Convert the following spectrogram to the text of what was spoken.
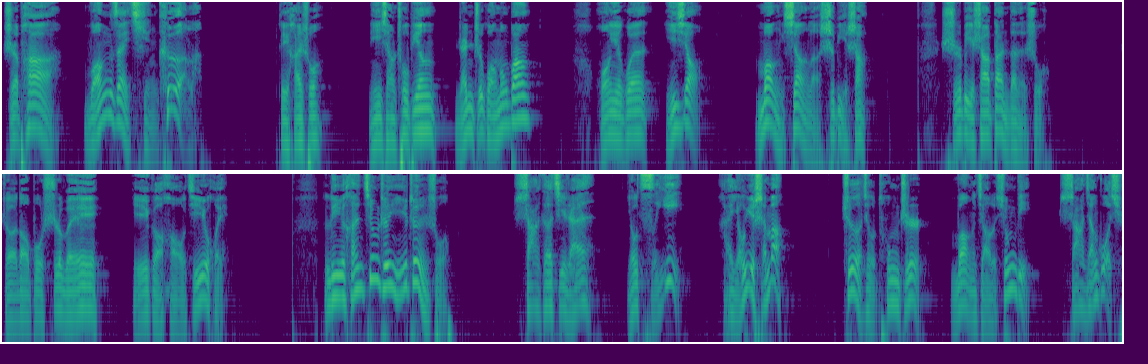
只怕王在请客了。”李涵说：“你想出兵染指广东帮？”黄叶关一笑。望向了石必杀，石必杀淡淡的说：“这倒不失为一个好机会。”李涵精神一振说：“沙哥既然有此意，还犹豫什么？这就通知旺角的兄弟杀将过去。”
